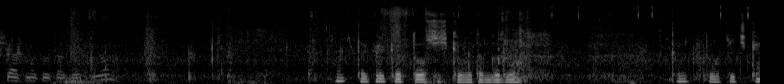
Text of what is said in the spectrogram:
Сейчас мы тут отдохнем. Вот такая картошечка в этом году. Картошечка.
